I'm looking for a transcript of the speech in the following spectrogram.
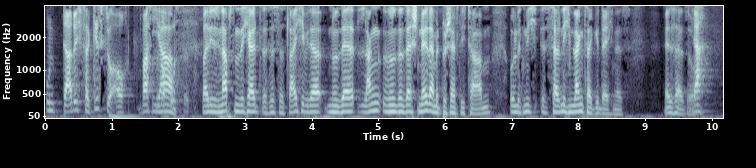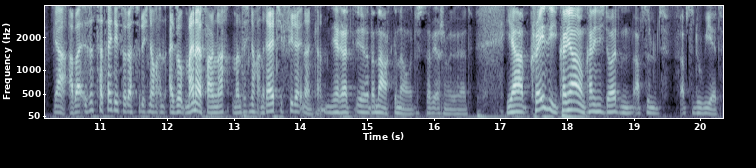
und dadurch vergisst du auch, was du noch wusstest. weil die Synapsen sich halt, das ist das gleiche wieder, nur sehr lang, nur sehr schnell damit beschäftigt haben und es nicht, es ist halt nicht im Langzeitgedächtnis. Ist halt so. Ja, ja, aber es ist tatsächlich so, dass du dich noch an, also meiner Erfahrung nach, man sich noch an relativ viel erinnern kann. Ja, ja, danach, genau. Das habe ich auch schon mal gehört. Ja, crazy, keine Ahnung, kann ich nicht deuten. Absolut, absolut weird.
